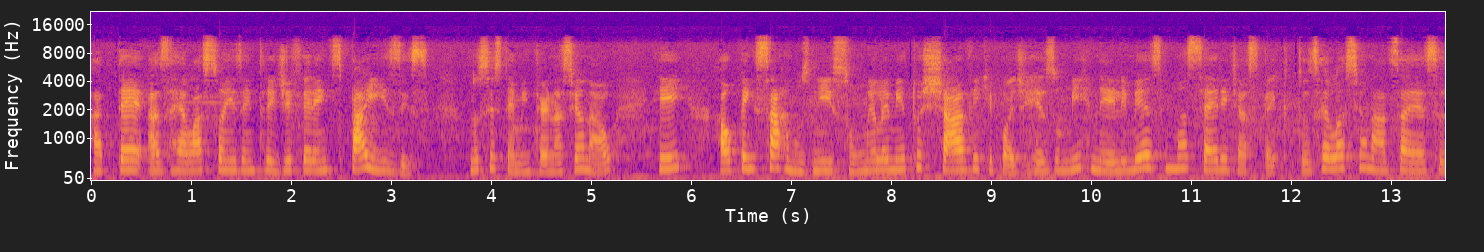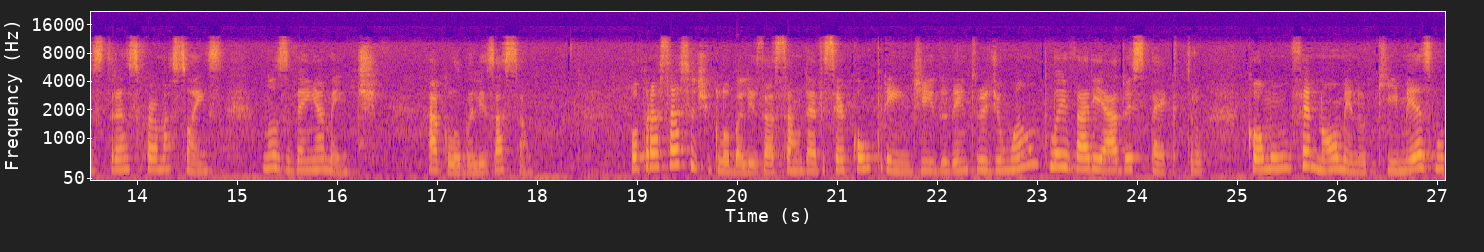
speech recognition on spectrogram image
até as relações entre diferentes países no sistema internacional e, ao pensarmos nisso, um elemento chave que pode resumir nele mesmo uma série de aspectos relacionados a essas transformações nos vem à mente: a globalização. O processo de globalização deve ser compreendido dentro de um amplo e variado espectro como um fenômeno que, mesmo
